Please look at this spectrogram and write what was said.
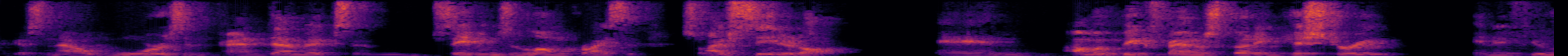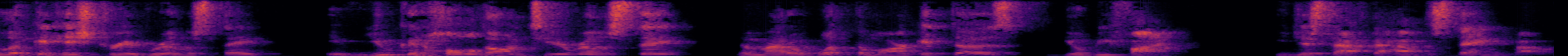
I guess, now wars and pandemics and savings and loan crisis. So, I've seen it all. And I'm a big fan of studying history. And if you look at history of real estate, if you can hold on to your real estate, no matter what the market does, you'll be fine. You just have to have the staying power.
